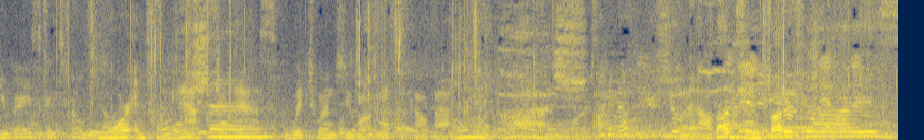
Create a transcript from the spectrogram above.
you guys can tell me more information. after this which ones you want me to go back. Oh my gosh. And then I'll Bugs and butterflies.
